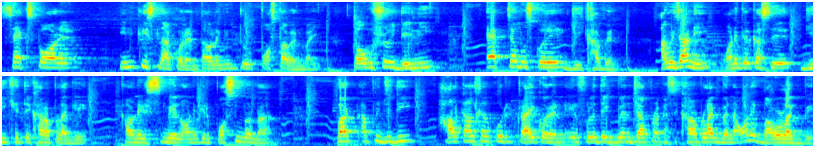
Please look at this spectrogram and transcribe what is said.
স্যাক্স পাওয়ারে ইনক্রিজ না করেন, তাহলে কিন্তু পস্তাবেন ভাই। তো অবশ্যই ডেলি এক চামচ করে ঘি খাবেন। আমি জানি অনেকের কাছে ঘি খেতে খারাপ লাগে, কারণ এর স্মেল অনেকের পছন্দ না। বাট আপনি যদি হালকা হালকা করে ট্রাই করেন, এর ফলে দেখবেন যে আপনার কাছে খারাপ লাগবে না, অনেক ভালো লাগবে।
